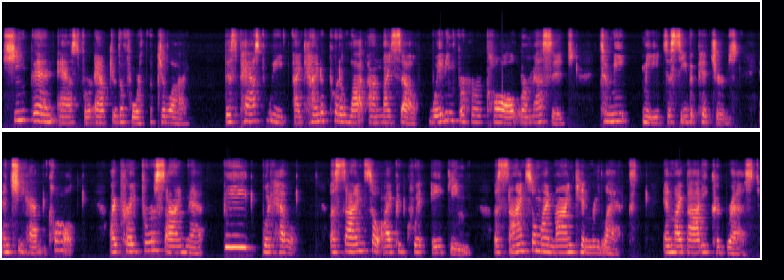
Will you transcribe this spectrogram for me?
She then asked for after the 4th of July. This past week, I kind of put a lot on myself, waiting for her call or message to meet me to see the pictures, and she hadn't called. I prayed for a sign that beep would help, a sign so I could quit aching, a sign so my mind can relax and my body could rest.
